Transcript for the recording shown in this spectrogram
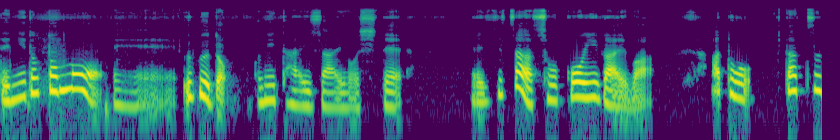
で、2度とも、えー、ウブドに滞在をして、え、実はそこ以外は、あと2つ3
